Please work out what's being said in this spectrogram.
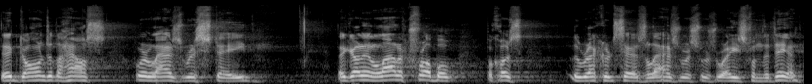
They'd gone to the house where Lazarus stayed. They got in a lot of trouble because the record says Lazarus was raised from the dead.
